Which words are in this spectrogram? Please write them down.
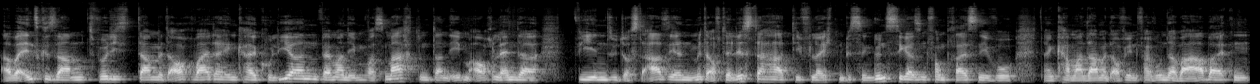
Aber insgesamt würde ich damit auch weiterhin kalkulieren, wenn man eben was macht und dann eben auch Länder wie in Südostasien mit auf der Liste hat, die vielleicht ein bisschen günstiger sind vom Preisniveau, dann kann man damit auf jeden Fall wunderbar arbeiten.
